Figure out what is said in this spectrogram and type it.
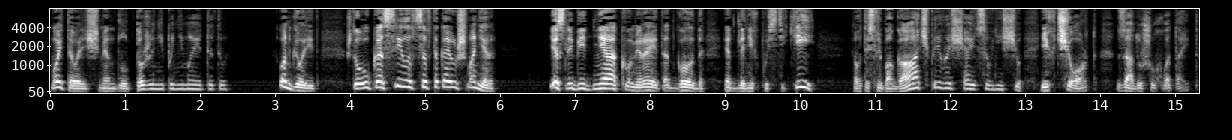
Мой товарищ Мендл тоже не понимает этого. Он говорит, что у косриловцев такая уж манера. Если бедняк умирает от голода, это для них пустяки, а вот если богач превращается в нищего, их черт за душу хватает.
